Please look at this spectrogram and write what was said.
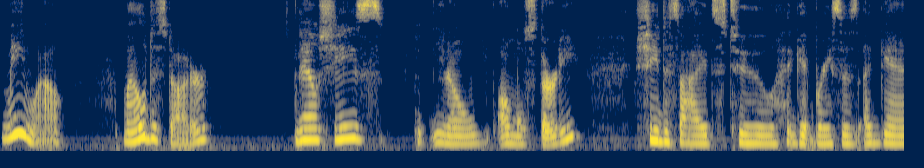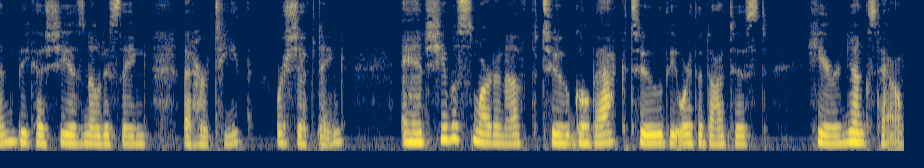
Meanwhile, my oldest daughter, now she's, you know, almost 30 she decides to get braces again because she is noticing that her teeth were shifting. And she was smart enough to go back to the orthodontist here in Youngstown.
